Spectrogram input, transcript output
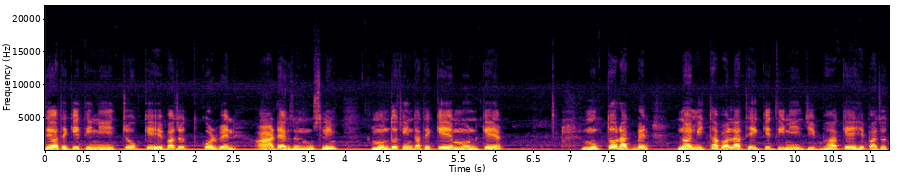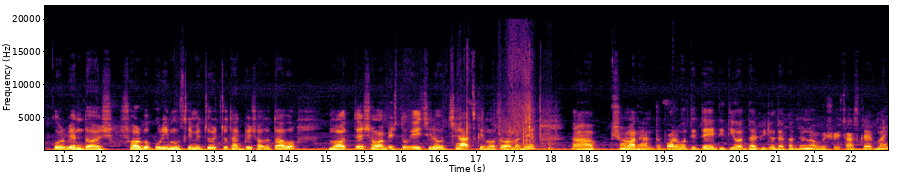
দেওয়া থেকে তিনি চোখকে হেফাজত করবেন। আট, একজন মুসলিম মন্দ চিন্তা থেকে মনকে মুক্ত রাখবেন। নয়, মিথ্যা বলা থেকে তিনি জিহ্বাকে হেফাজত করবেন। দশ, সর্বোপরি মুসলিমের চরিত্র থাকবে সততা ও মহত্বের সমাবেশ। তো এই ছিল হচ্ছে আজকের মতো আমাদের সমাধান। তো পরবর্তীতে এই দ্বিতীয় অধ্যায় ভিডিও দেখার জন্য অবশ্যই সাবস্ক্রাইব মাই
